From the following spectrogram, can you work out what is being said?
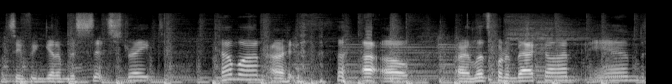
Let's see if we can get him to sit straight. Come on. All right. Uh-oh. All right, let's put him back on. And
